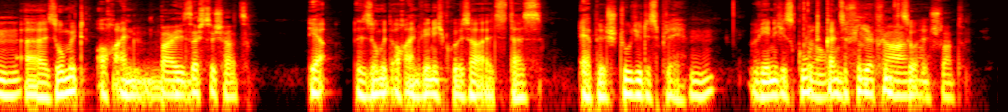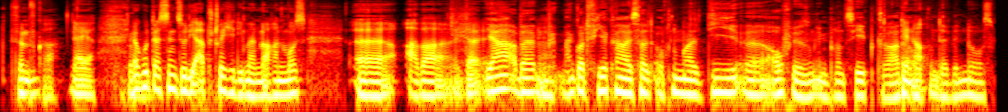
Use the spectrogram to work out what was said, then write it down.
Mhm. Äh, somit auch ein. Bei 60 Hertz. Ja, somit auch ein wenig größer als das Apple Studio Display. Mhm. Wenig ist gut, genau, ganze 5, 5 Zoll. Anstatt. 5K. Naja. Ja. ja gut, das sind so die Abstriche, die man machen muss. Äh, aber da, Ja, aber mh. mein Gott, 4K ist halt auch nun mal die äh, Auflösung im Prinzip, gerade genau. auch unter Windows.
